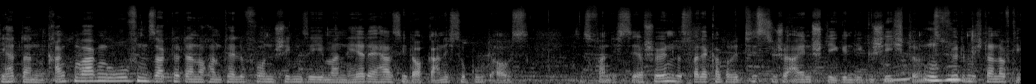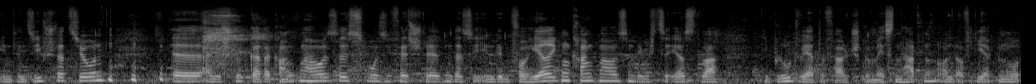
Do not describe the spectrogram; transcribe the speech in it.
die hat dann einen Krankenwagen gerufen, sagte dann noch am Telefon, schicken Sie jemanden her, der Herr sieht auch gar nicht so gut aus. Das fand ich sehr schön. Das war der kabarettistische Einstieg in die Geschichte. Und es führte mich dann auf die Intensivstation äh, eines Stuttgarter Krankenhauses, wo sie feststellten, dass sie in dem vorherigen Krankenhaus, in dem ich zuerst war, die Blutwerte falsch gemessen hatten und auf, Diagno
